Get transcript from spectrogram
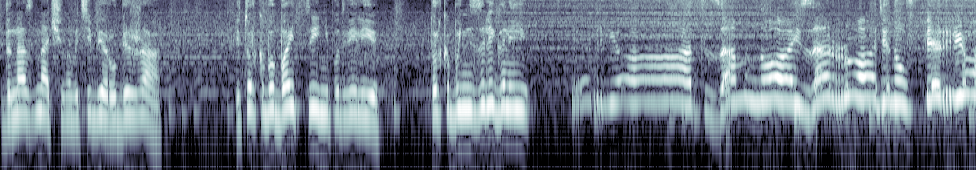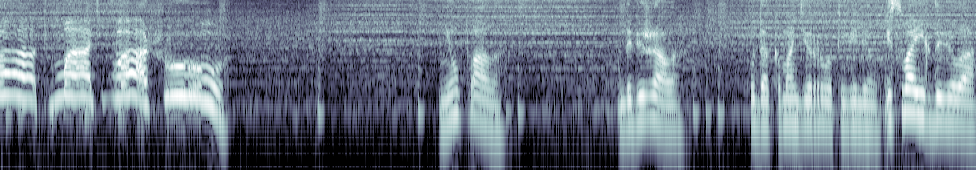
до назначенного тебе рубежа. И только бы бойцы не подвели, только бы не залегли. Вперед! За мной! За родину! Вперед! Мать вашу! Не упала. Добежала, куда командир роты велел. И своих довела.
